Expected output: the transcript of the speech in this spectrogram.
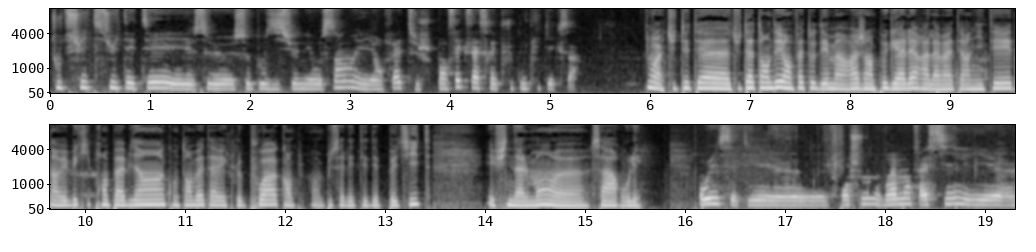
tout de suite su téter et se, se positionner au sein. Et en fait, je pensais que ça serait plus compliqué que ça. Ouais, tu t'étais, tu t'attendais en fait au démarrage un peu galère à la maternité, d'un bébé qui prend pas bien, qu'on t'embête avec le poids, qu'en en plus elle était des petites, et finalement euh, ça a roulé. Oui, c'était euh, franchement vraiment facile. Et euh,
